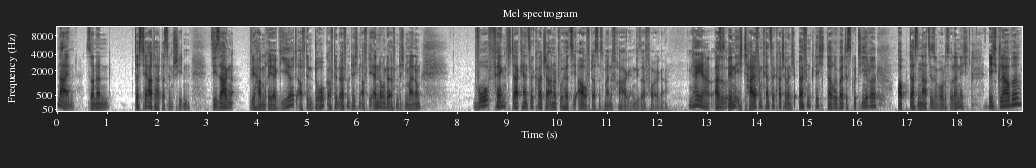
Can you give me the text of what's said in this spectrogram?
Nein, sondern das Theater hat das entschieden. Sie sagen, wir haben reagiert auf den Druck, auf den öffentlichen, auf die Änderung der öffentlichen Meinung. Wo fängt da Cancel Culture an und wo hört sie auf? Das ist meine Frage in dieser Folge. Naja, Also, bin ich Teil von Cancel Culture, wenn ich öffentlich darüber diskutiere, ob das ein Nazi-Symbol ist oder nicht? Ich glaube,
